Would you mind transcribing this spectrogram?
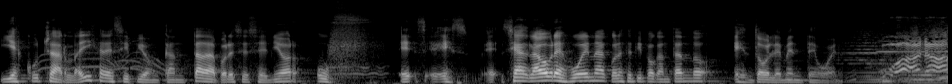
Y escuchar La hija de Cipión cantada por ese señor, uff, es, es- eh, si la obra es buena con este tipo cantando, es doblemente buena. Juana,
